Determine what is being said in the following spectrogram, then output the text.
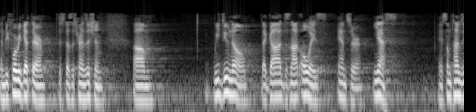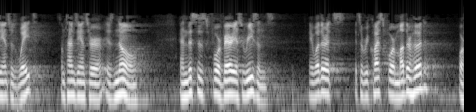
And before we get there, just as a transition, um, we do know that God does not always answer yes. Okay? Sometimes the answer is wait. Sometimes the answer is no. And this is for various reasons. Okay? Whether it's, it's a request for motherhood or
